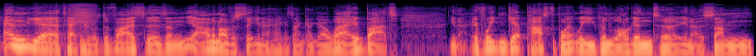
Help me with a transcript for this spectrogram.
and yeah, attacking those devices, and yeah, I mean, obviously, you know, hackers aren't going to go away, but you know, if we can get past the point where you can log into, you know, some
